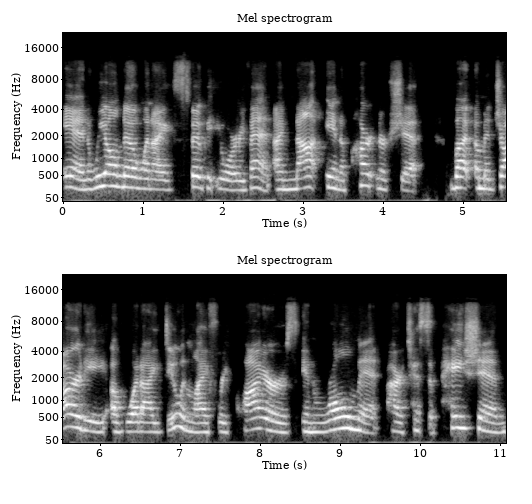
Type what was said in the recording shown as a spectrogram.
in, we all know when I spoke at your event, I'm not in a partnership but a majority of what I do in life requires enrollment, participation,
